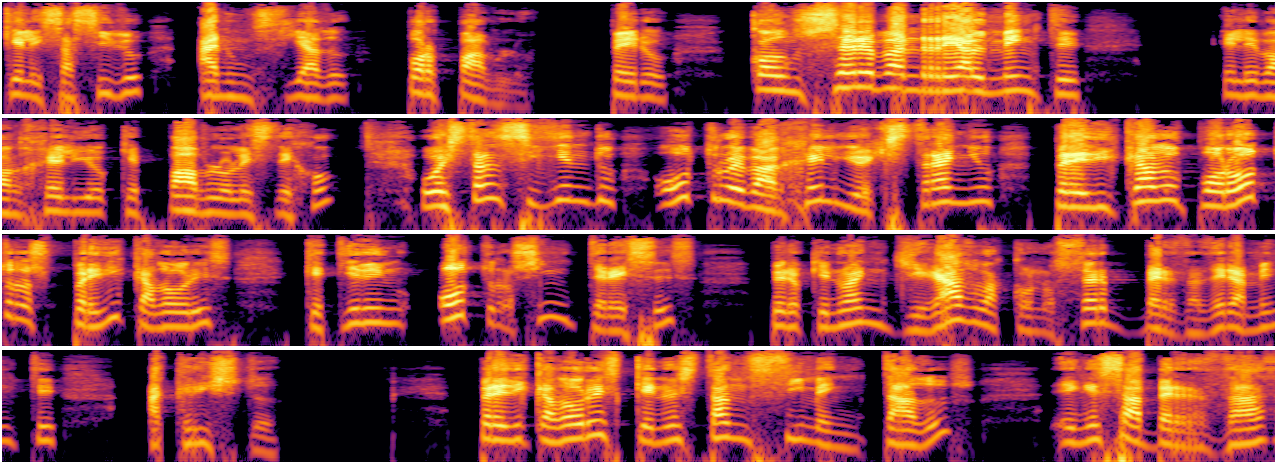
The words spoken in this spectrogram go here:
que les ha sido anunciado por Pablo. Pero ¿conservan realmente el Evangelio que Pablo les dejó? ¿O están siguiendo otro Evangelio extraño predicado por otros predicadores que tienen otros intereses, pero que no han llegado a conocer verdaderamente a Cristo? predicadores que no están cimentados en esa verdad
